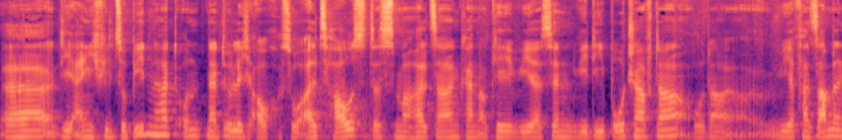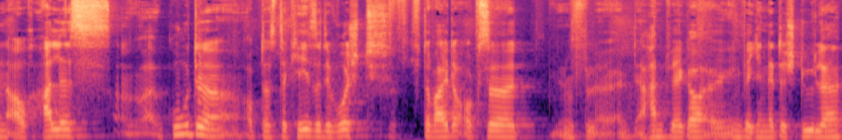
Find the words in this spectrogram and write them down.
äh, die eigentlich viel zu bieten hat? Und natürlich auch so als Haus, dass man halt sagen kann, okay, wir sind wie die Botschafter oder wir versammeln auch alles Gute, ob das der Käse, die Wurst, der Weideochse, Handwerker, irgendwelche nette Stühle,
